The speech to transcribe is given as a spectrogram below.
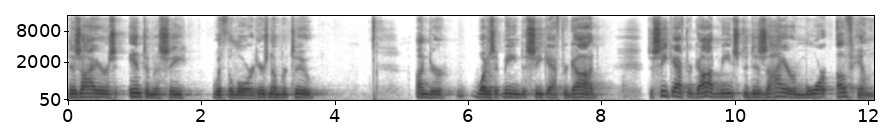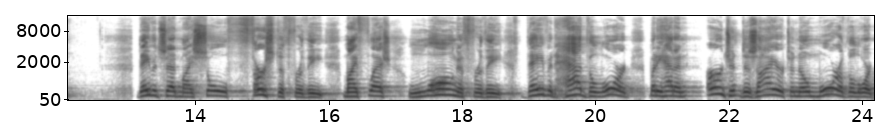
desires intimacy with the Lord. Here's number two under what does it mean to seek after God? To seek after God means to desire more of Him. David said, My soul thirsteth for thee, my flesh longeth for thee. David had the Lord, but he had an urgent desire to know more of the Lord.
